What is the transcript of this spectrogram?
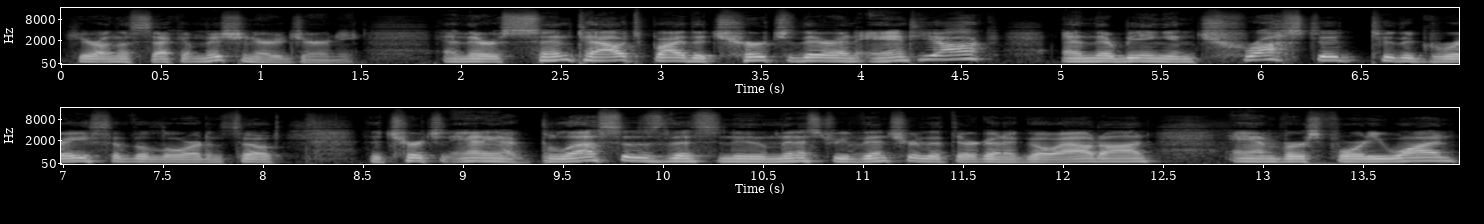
here on the second missionary journey. And they're sent out by the church there in Antioch, and they're being entrusted to the grace of the Lord. And so the church in Antioch blesses this new ministry venture that they're going to go out on. And verse 41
